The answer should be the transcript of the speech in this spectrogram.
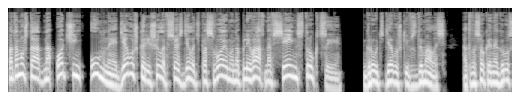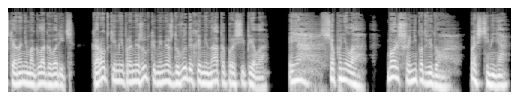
Потому что одна очень умная девушка решила все сделать по-своему, наплевав на все инструкции. Грудь девушки вздымалась. От высокой нагрузки она не могла говорить. Короткими промежутками между выдохами Ната просипела. «Я все поняла. Больше не подведу. Прости меня».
